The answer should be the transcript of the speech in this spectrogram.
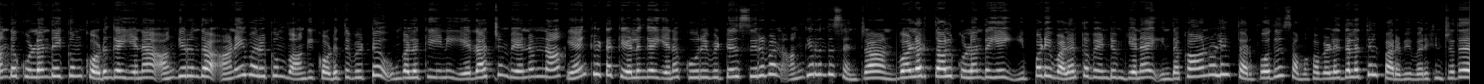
அந்த குழந்தைக்கும் கொடுங்க என அங்கிருந்த அனைவருக்கும் வாங்கி கொடுத்துவிட்டு உங்களுக்கு இனி ஏதாச்சும் வேணும்னா என்கிட்ட கேளுங்க என கூறிவிட்டு சிறுவன் அங்கிருந்து சென்றான். வளர்த்தால் குழந்தையை இப்படி வளர்க்க வேண்டும் என இந்த காணொளி தற்போது சமூக வலைதளத்தில் பரவி வருகின்றது.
